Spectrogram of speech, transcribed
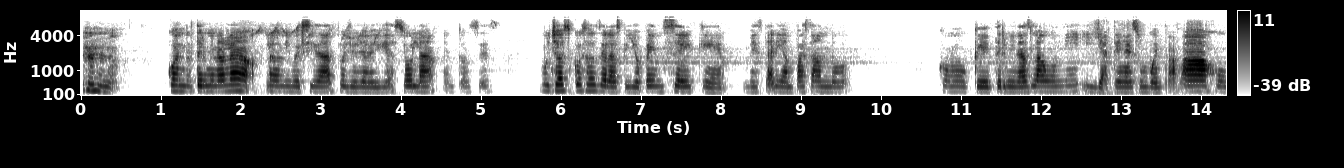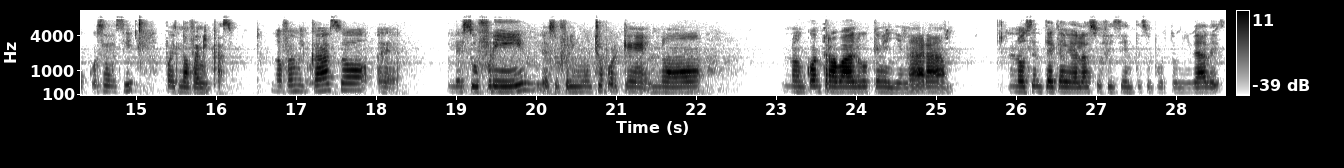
cuando terminó la, la, universidad, pues yo ya vivía sola, entonces muchas cosas de las que yo pensé que me estarían pasando, como que terminas la uni y ya tienes un buen trabajo, cosas así, pues no fue mi caso. No fue mi caso, eh, le sufrí, le sufrí mucho porque no no encontraba algo que me llenara, no sentía que había las suficientes oportunidades.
